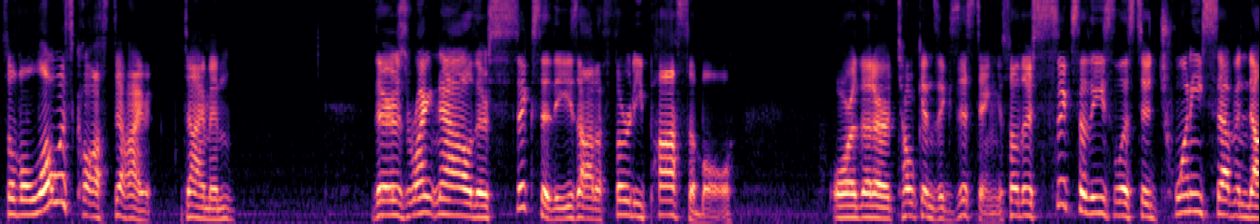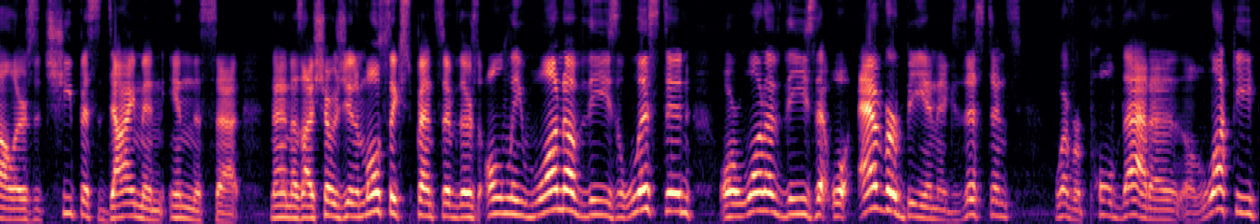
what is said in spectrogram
So the lowest cost di diamond, there's right now, there's six of these out of 30 possible. or that are tokens existing. So there's six of these listed, $27, the cheapest diamond in the set. Then as I showed you, the most expensive, there's only one of these listed or one of these that will ever be in existence. Whoever pulled that, a, a lucky,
